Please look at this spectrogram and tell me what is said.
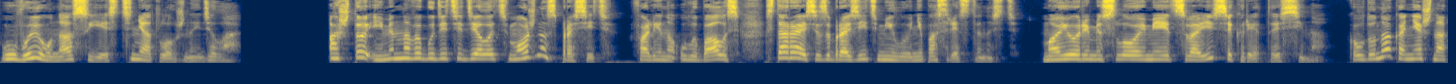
Увы, у нас есть неотложные дела. «А что именно вы будете делать, можно спросить?» Фалина улыбалась, стараясь изобразить милую непосредственность. «Мое ремесло имеет свои секреты, Сина. Колдуна, конечно,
